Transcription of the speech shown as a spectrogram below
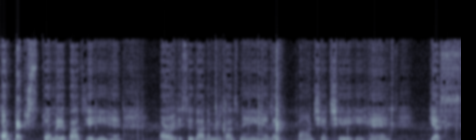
कॉम्पैक्ट्स तो मेरे पास यही हैं और इससे ज़्यादा मेरे पास नहीं है लाइक पाँच या छः ही हैं। यस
